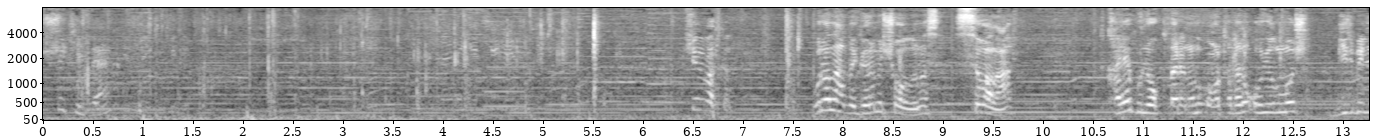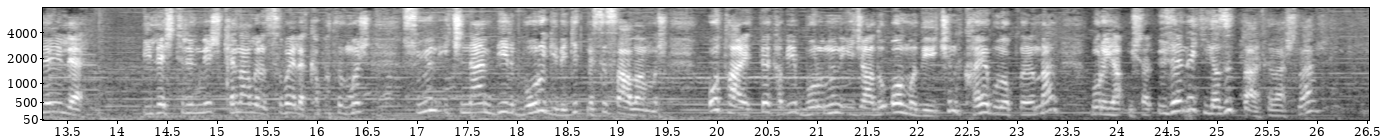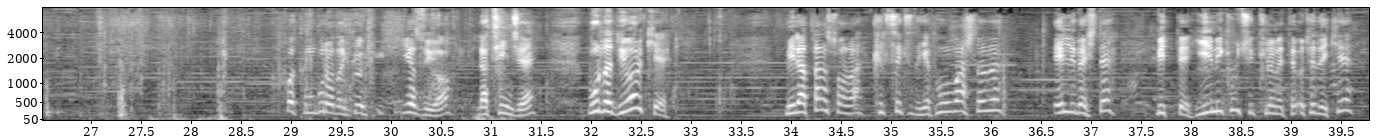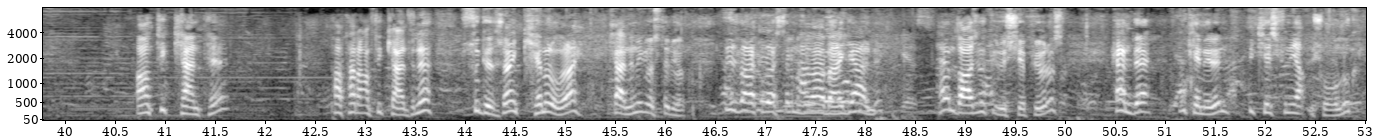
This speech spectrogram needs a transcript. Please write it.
Şu şekilde Şimdi bakın. Buralarda görmüş olduğunuz sıvalar kaya bloklarının ortaları oyulmuş, birbirleriyle birleştirilmiş, kenarları sıvayla kapatılmış, suyun içinden bir boru gibi gitmesi sağlanmış. O tarihte tabii borunun icadı olmadığı için kaya bloklarından boru yapmışlar. Üzerindeki yazıt da arkadaşlar Bakın burada yazıyor Latince. Burada diyor ki Milattan sonra 48'de yapımı başladı. 55'te Bitti. 22,5 kilometre ötedeki antik kente Tatar antik kentine su götüren kemer olarak kendini gösteriyor. Biz de arkadaşlarımızla beraber geldik. Hem dağcılık yürüyüşü yapıyoruz hem de bu kemerin bir keşfini yapmış olduk.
